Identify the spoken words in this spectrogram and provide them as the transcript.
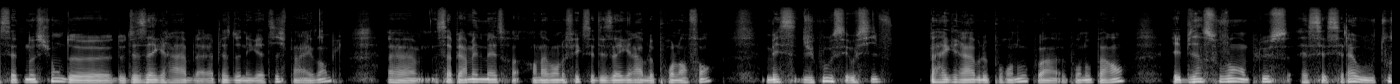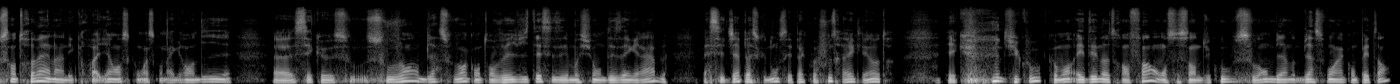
cette notion de, désagréable à la place de négatif, par exemple, euh, ça permet de mettre en avant le fait que c'est désagréable pour l'enfant, mais du coup, c'est aussi pas agréable pour nous, quoi, pour nos parents. Et bien souvent, en plus, c'est là où tout s'entremêle, hein, les croyances, comment est-ce qu'on a grandi. Euh, c'est que souvent, bien souvent, quand on veut éviter ces émotions désagréables, bah, c'est déjà parce que nous, on sait pas quoi foutre avec les nôtres. Et que du coup, comment aider notre enfant On se sent du coup souvent bien, bien souvent incompétent.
